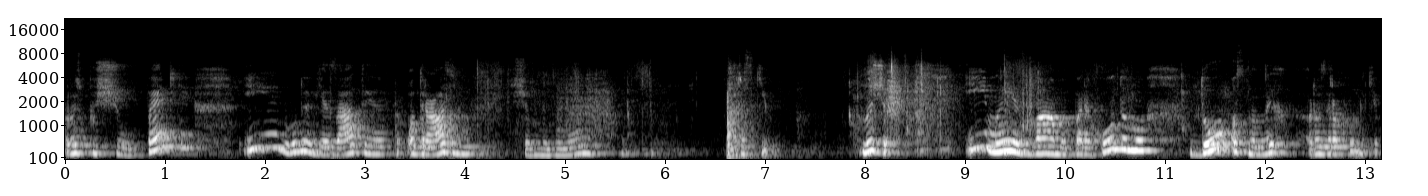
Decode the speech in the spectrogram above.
розпущу петлі і буду в'язати одразу, щоб не було зразків. Ну що, і ми з вами переходимо до основних розрахунків.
